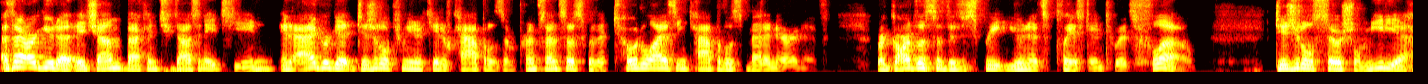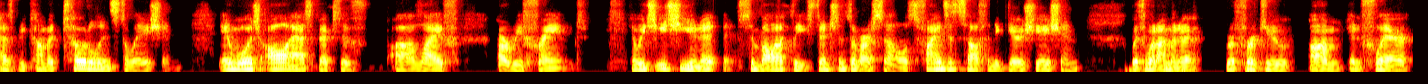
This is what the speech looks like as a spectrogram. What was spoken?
As I argued at HM back in 2018, in aggregate, digital communicative capitalism presents us with a totalizing capitalist meta narrative, regardless of the discrete units placed into its flow digital social media has become a total installation in which all aspects of uh, life are reframed, in which each unit, symbolically extensions of ourselves, finds itself in negotiation with what I'm going to refer to um, in Flair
